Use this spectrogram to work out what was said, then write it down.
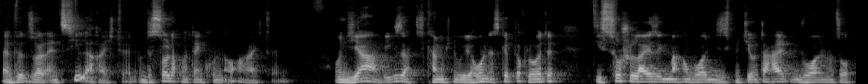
Da soll ein Ziel erreicht werden. Und das soll doch mit deinen Kunden auch erreicht werden. Und ja, wie gesagt, ich kann mich nur wiederholen, es gibt auch Leute, die Socializing machen wollen, die sich mit dir unterhalten wollen und so.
